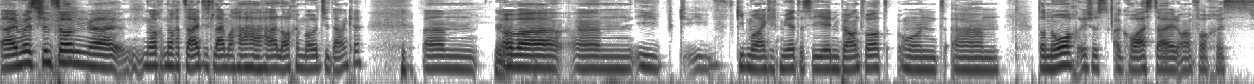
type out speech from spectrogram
äh, ich muss schon sagen, äh, nach, nach einer Zeit ist leider hahaha, Lach-Emoji, danke. ähm, Ja. Aber ähm, ich, ich gebe mir eigentlich Mühe, dass ich jeden beantworte und ähm, danach ist es ein Großteil einfach das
